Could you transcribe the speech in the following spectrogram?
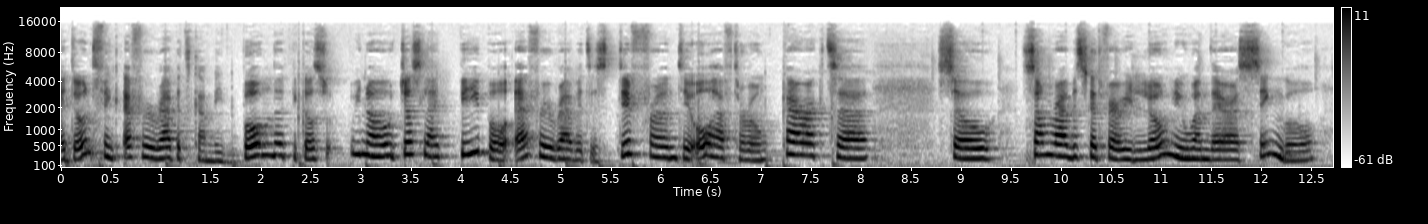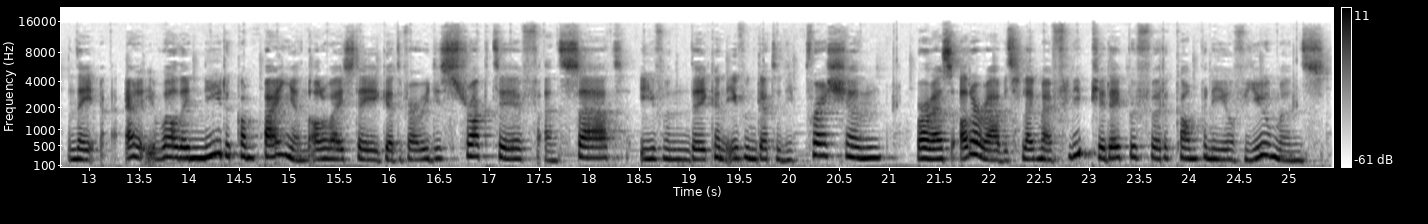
I don't think every rabbit can be bonded because, you know, just like people, every rabbit is different, they all have their own character. So, some rabbits get very lonely when they are single and they eh, well they need a companion. Otherwise they get very destructive and sad. Even they can even get a depression. Whereas other rabbits like my Fliepje they prefer the company of humans.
